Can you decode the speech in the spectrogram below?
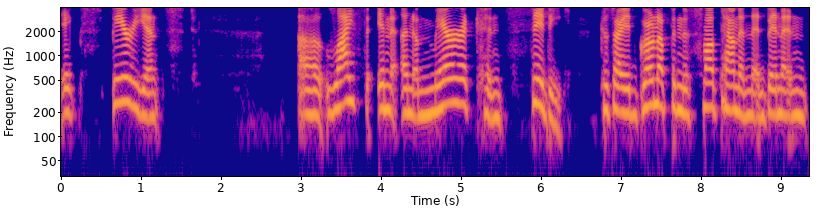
experienced uh, life in an American city because I had grown up in this small town and then been in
